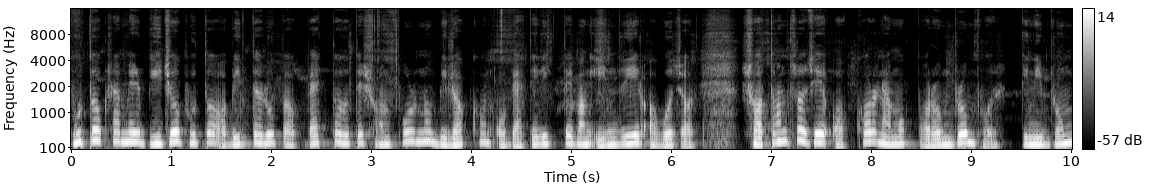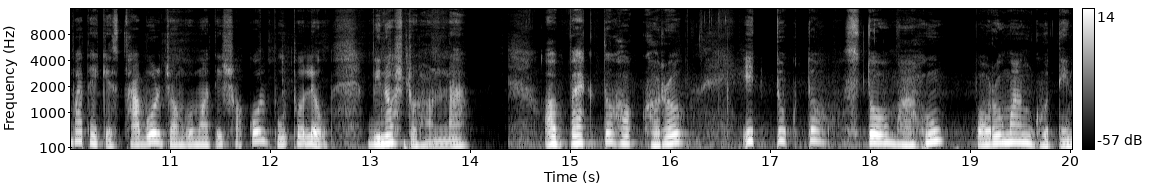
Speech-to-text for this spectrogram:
ভূতগ্রামের বীজভূত অবিদ্যারূপ অব্যক্ত হতে সম্পূর্ণ বিলক্ষণ ও ব্যতিরিক্ত এবং ইন্দ্রিয়ের অগোচর। স্বতন্ত্র যে অক্ষর নামক পরম ব্রহ্ম তিনি ব্রহ্মা থেকে স্থাবর জঙ্গমাতি সকল ভূত হলেও বিনষ্ট হন না। অব্যক্ত অক্ষর ইত্যুক্ত স্তমাহু পরমাং গতিম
